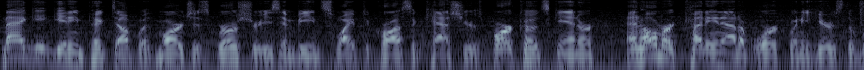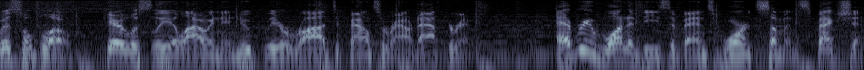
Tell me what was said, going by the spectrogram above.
Maggie getting picked up with Marge's groceries and being swiped across a cashier's barcode scanner, and Homer cutting out of work when he hears the whistle blow, carelessly allowing a nuclear rod to bounce around after him. Every one of these events warrants some inspection.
